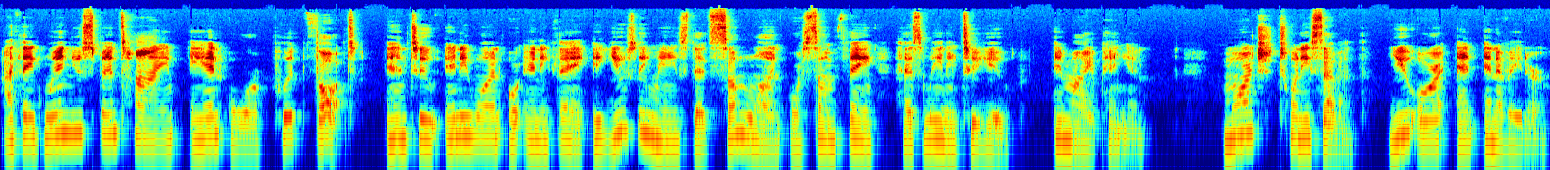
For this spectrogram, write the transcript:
I think when you spend time and or put thought into anyone or anything, it usually means that someone or something has meaning to you, in my opinion. March 27th. You are an innovator.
